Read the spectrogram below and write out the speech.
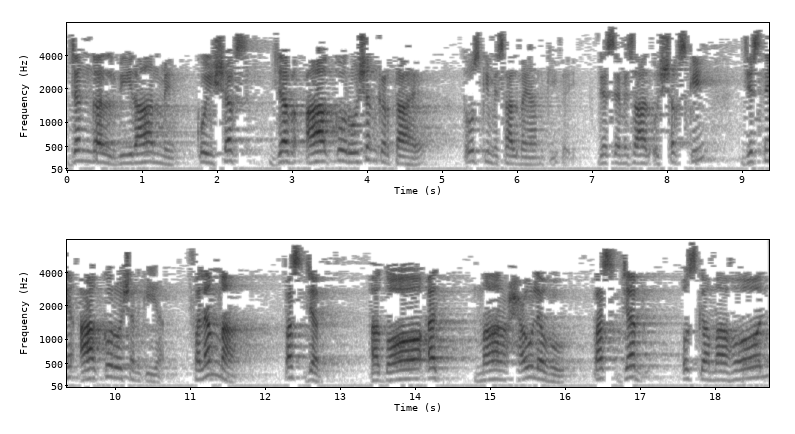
جنگل، ویران میں کوئی شخص جب آگ کو روشن کرتا ہے تو اس کی مثال بیان کی گئی۔ جیسے مثال اس شخص کی جس نے آگ کو روشن کیا۔ فلما، پس جب، اضاءت ما حوله، پس جب اس کا ماحول،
